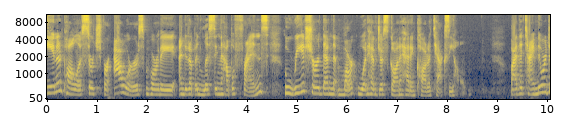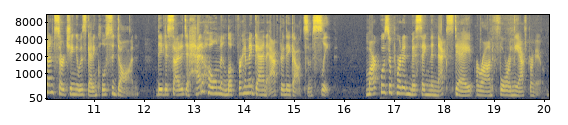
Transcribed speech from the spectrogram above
Ian and Paula searched for hours before they ended up enlisting the help of friends who reassured them that Mark would have just gone ahead and caught a taxi home. By the time they were done searching, it was getting close to dawn. They decided to head home and look for him again after they got some sleep. Mark was reported missing the next day around 4 in the afternoon.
